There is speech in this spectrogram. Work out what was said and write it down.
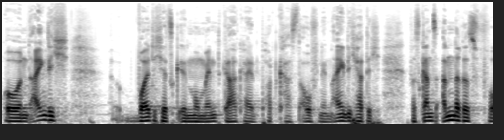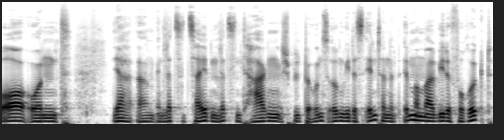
Und eigentlich wollte ich jetzt im Moment gar keinen Podcast aufnehmen. Eigentlich hatte ich was ganz anderes vor und ja, ähm, in letzter Zeit, in den letzten Tagen spielt bei uns irgendwie das Internet immer mal wieder verrückt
